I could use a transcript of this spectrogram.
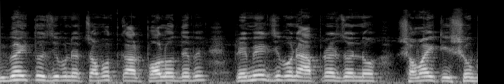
বিবাহিত জীবনে চমৎকার ফলও দেবে। প্রেমের জীবনে আপনার জন্য সময়টি শুভ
